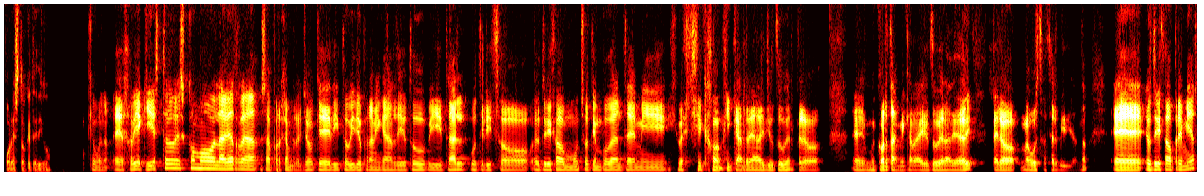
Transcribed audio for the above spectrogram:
por, esto que te digo. Qué bueno. Eh, aquí esto es como la guerra, o sea, por ejemplo, yo que edito vídeo para mi canal de YouTube y tal, utilizo, he utilizado mucho tiempo durante mi, como mi carrera de youtuber, pero eh, muy corta mi carrera de youtuber a día de hoy, pero me gusta hacer vídeos, ¿no? Eh, he utilizado Premiere,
